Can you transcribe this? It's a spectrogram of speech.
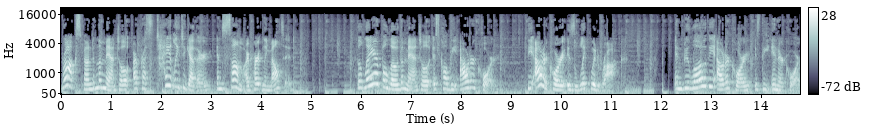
Rocks found in the mantle are pressed tightly together and some are partly melted. The layer below the mantle is called the outer core. The outer core is liquid rock. And below the outer core is the inner core.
